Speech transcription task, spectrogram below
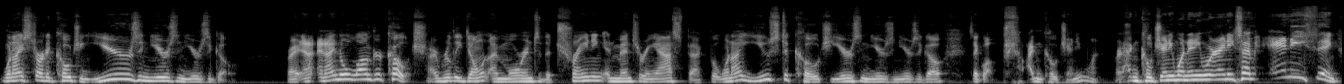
When I started coaching years and years and years ago, right? And, and, I no longer coach. I really don't. I'm more into the training and mentoring aspect. But when I used to coach years and years and years ago, it's like, well, psh, I can coach anyone, right? I can coach anyone, anywhere, anytime, anything,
